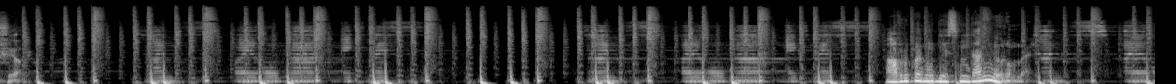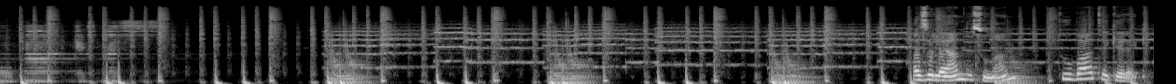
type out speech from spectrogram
Konuşuyor? Avrupa medyasından yorumlar. Hazırlayan ve sunan Tuğba Tekerek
